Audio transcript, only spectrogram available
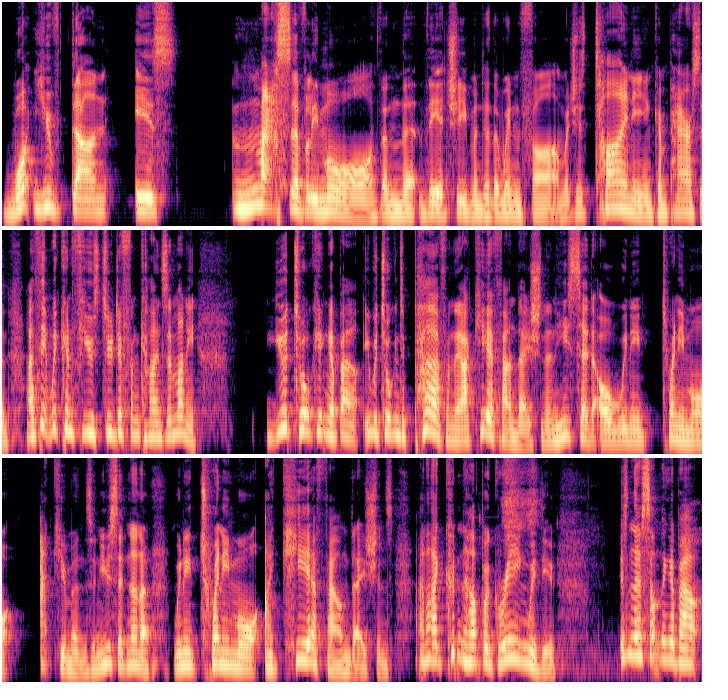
what you've done is massively more than the, the achievement of the wind farm, which is tiny in comparison. I think we confuse two different kinds of money. You're talking about, you were talking to Per from the IKEA Foundation, and he said, Oh, we need 20 more acumens. And you said, No, no, we need 20 more IKEA foundations. And I couldn't help agreeing with you. Isn't there something about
